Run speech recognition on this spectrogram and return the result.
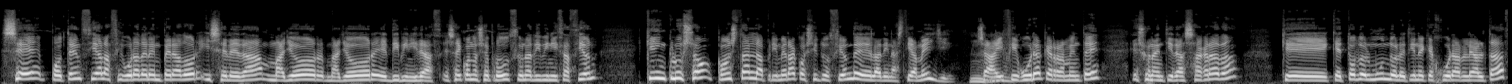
se potencia la figura del emperador y se le da mayor, mayor eh, divinidad. Es ahí cuando se produce una divinización que incluso consta en la primera constitución de la dinastía Meiji. O sea, hay figura que realmente es una entidad sagrada, que, que, todo el mundo le tiene que jurar lealtad,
